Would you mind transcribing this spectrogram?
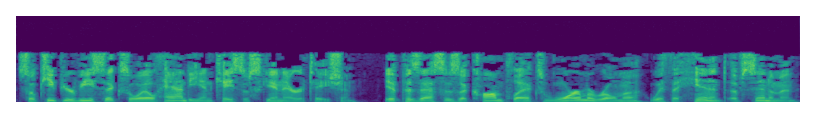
so keep your V6 oil handy in case of skin irritation. It possesses a complex warm aroma with a hint of cinnamon,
